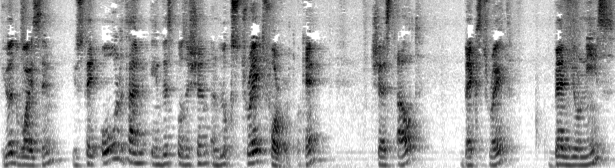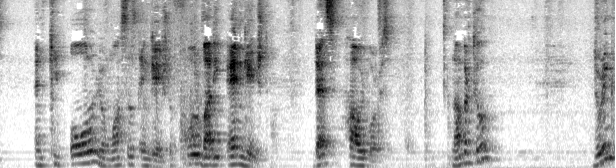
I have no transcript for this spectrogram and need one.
you advise him, you stay all the time in this position and look straight forward, okay? Chest out, back straight, bend your knees, and keep all your muscles engaged, the full body engaged. That's how it works. Number two, during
